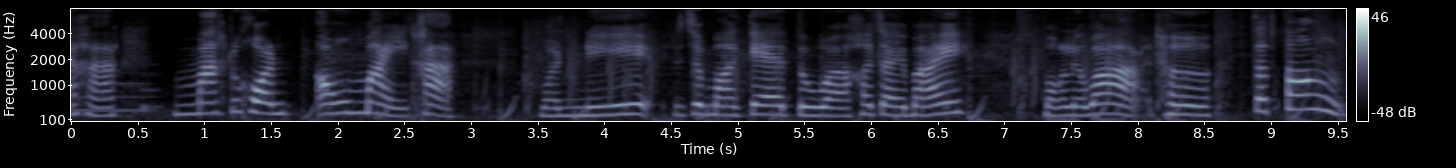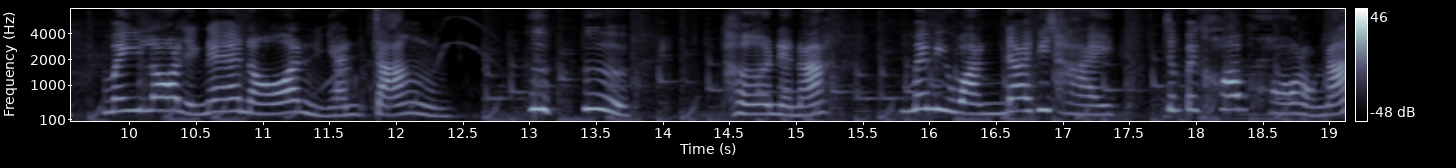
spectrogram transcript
นะคะ มาทุกคนเอาใหม่ค่ะ วันนี้จะมาแก้ตัวเข้าใจไหมบอกเลยว่า เธอจะต้องไม่รอดอย่างแน่นอน ยันจังฮึฮึ เธอเนี่ยนะ ไม่มีวันได้พี่ชายจะไปครอบครองหรอกนะ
